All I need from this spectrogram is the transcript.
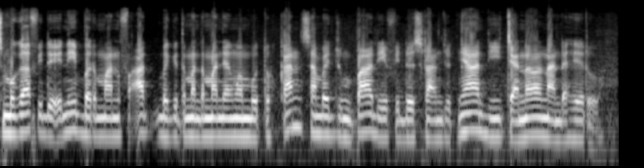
Semoga video ini bermanfaat bagi teman-teman yang membutuhkan. Sampai jumpa di video selanjutnya di channel Nanda Hero.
